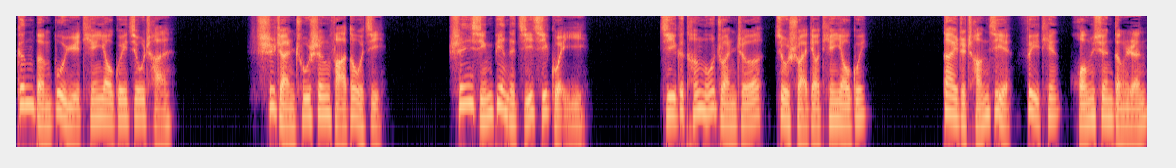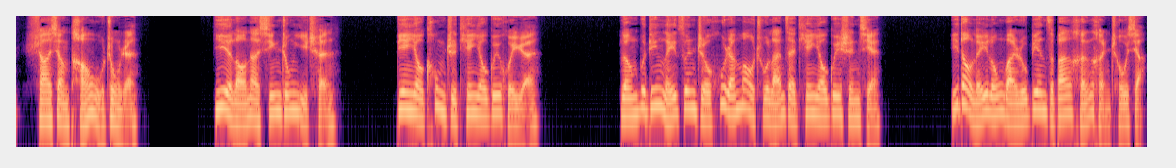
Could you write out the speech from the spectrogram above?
根本不与天妖龟纠缠，施展出身法斗技，身形变得极其诡异，几个腾挪转折就甩掉天妖龟，带着长戒、费天、黄轩等人杀向唐武众人。叶老那心中一沉，便要控制天妖龟回原，冷不丁雷尊者忽然冒出，拦在天妖龟身前。一道雷龙宛如鞭子般狠狠抽下，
